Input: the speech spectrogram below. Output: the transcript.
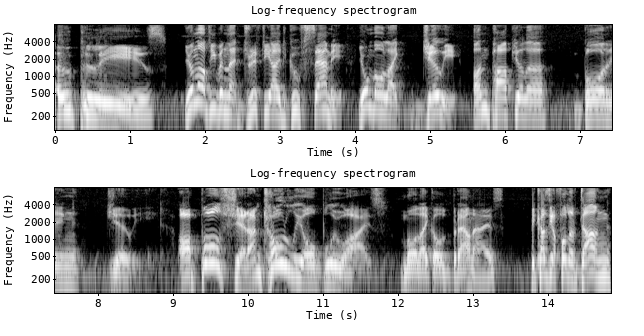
oh, please. You're not even that drifty eyed goof Sammy. You're more like Joey. Unpopular, boring Joey. Oh, bullshit. I'm totally old blue eyes. More like old brown eyes. Because you're full of dung.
